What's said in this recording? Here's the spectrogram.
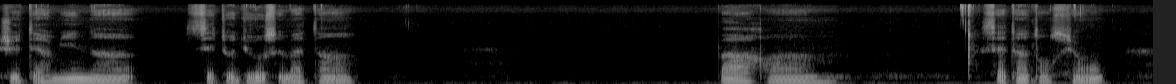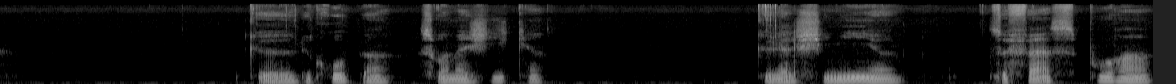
je termine euh, cet audio ce matin par euh, cette intention que le groupe soit magique, que l'alchimie euh, se fasse pour un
